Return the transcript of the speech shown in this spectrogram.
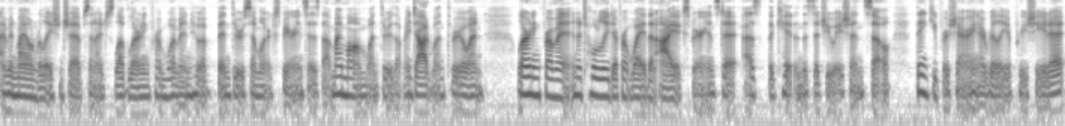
i'm in my own relationships and i just love learning from women who have been through similar experiences that my mom went through that my dad went through and learning from it in a totally different way than i experienced it as the kid in the situation. So thank you for sharing. I really appreciate it.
